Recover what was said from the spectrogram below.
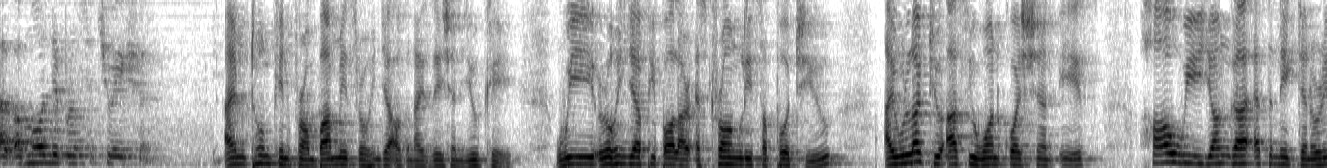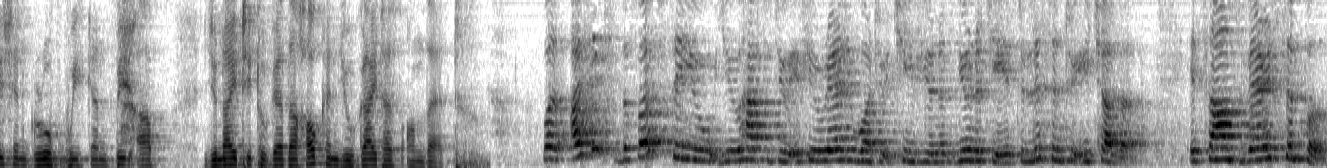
a, a more liberal situation. I'm Tun Khin from Burmese Rohingya Organization UK. We Rohingya people are strongly support you. I would like to ask you one question is how we younger ethnic generation group we can build up united together. How can you guide us on that? Well, I think the first thing you, you have to do if you really want to achieve uni- unity is to listen to each other. It sounds very simple,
